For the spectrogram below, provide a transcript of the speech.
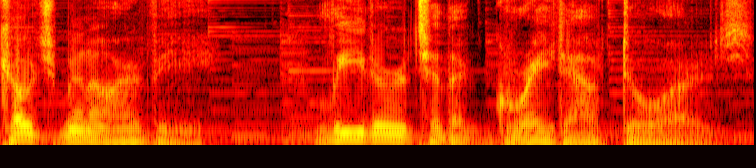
Coachmen RV, leader to the great outdoors.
